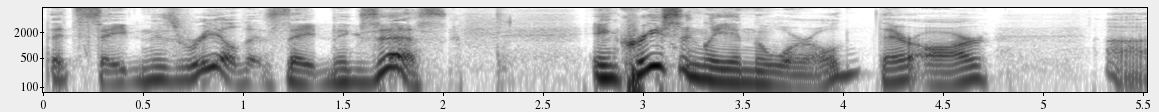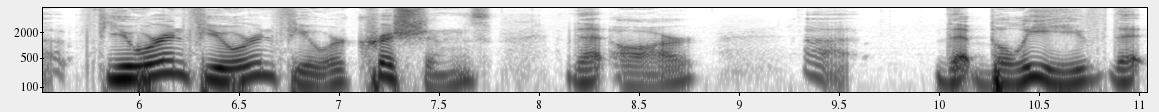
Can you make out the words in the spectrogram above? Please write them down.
that Satan is real, that Satan exists? Increasingly in the world, there are uh, fewer and fewer and fewer Christians that are uh, that believe that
